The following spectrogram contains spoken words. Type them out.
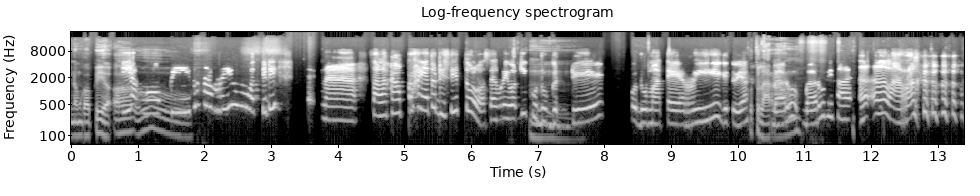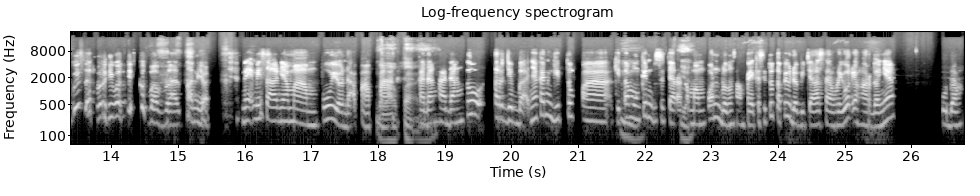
Minum kopi ya. Oh. Iya, ngopi itu self reward. Jadi nah, salah kaprahnya tuh di situ loh. Self reward itu kudu hmm. gede, kudu materi gitu ya. Kudu larang. Baru baru misalnya eh, eh larang. gue sering itu kebablasan ya. Nek misalnya mampu ya ndak apa-apa. Ya. Kadang-kadang tuh terjebaknya kan gitu Pak. Kita hmm. mungkin secara ya. kemampuan belum sampai ke situ tapi udah bicara self reward yang harganya udah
